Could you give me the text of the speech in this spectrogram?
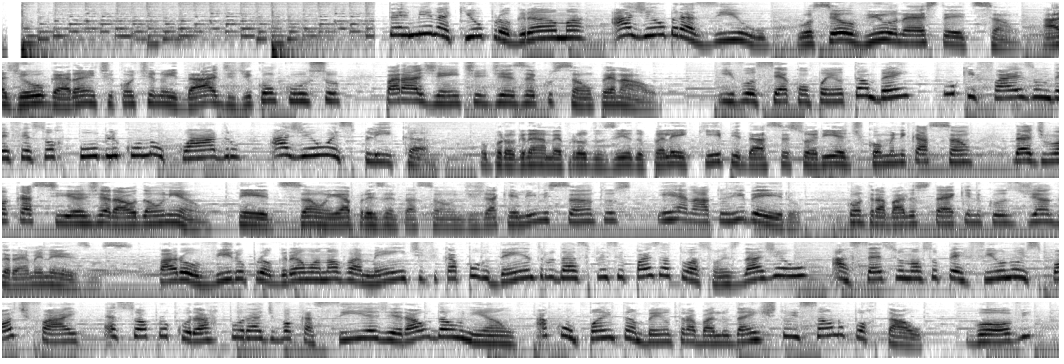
Termina aqui o programa AGU Brasil. Você ouviu nesta edição. A AGU garante continuidade de concurso para agente de execução penal. E você acompanhou também o que faz um defensor público no quadro AGU Explica. O programa é produzido pela equipe da Assessoria de Comunicação da Advocacia Geral da União. Tem edição e apresentação de Jaqueline Santos e Renato Ribeiro, com trabalhos técnicos de André Menezes. Para ouvir o programa novamente e ficar por dentro das principais atuações da AGU, acesse o nosso perfil no Spotify. É só procurar por Advocacia Geral da União. Acompanhe também o trabalho da instituição no portal gov.br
